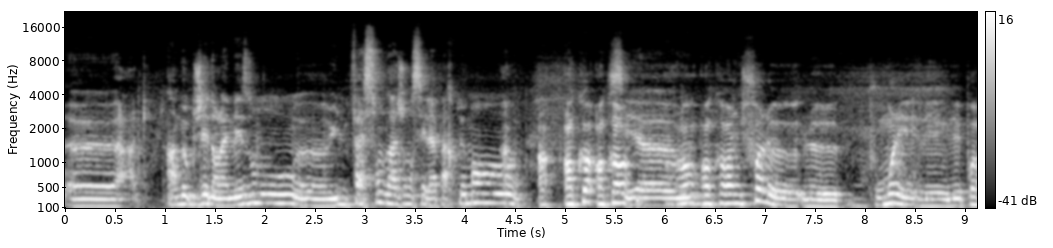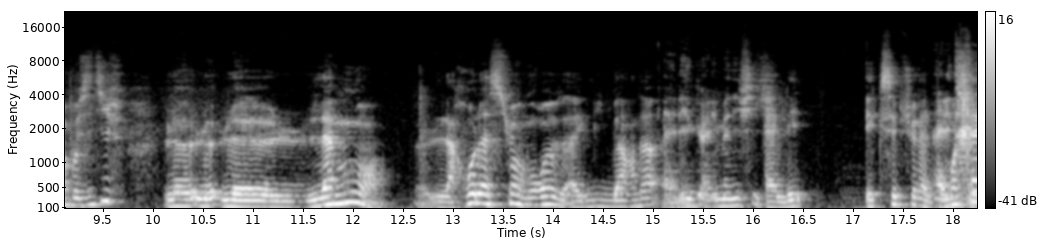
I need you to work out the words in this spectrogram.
euh, un, objet dans la maison, euh, une façon d'agencer l'appartement. En- Encore, encore, C'est, euh, en- encore une fois, le, le- pour moi, les, les- les points positifs, le- le- le- l'amour, la relation amoureuse avec Big Barda, Elle est, elle est magnifique. elle est exceptionnelle. Pour Elle est, très,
